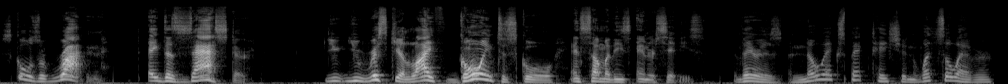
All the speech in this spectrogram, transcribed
Schools are rotten, a disaster. You, you risk your life going to school in some of these inner cities. There is no expectation whatsoever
